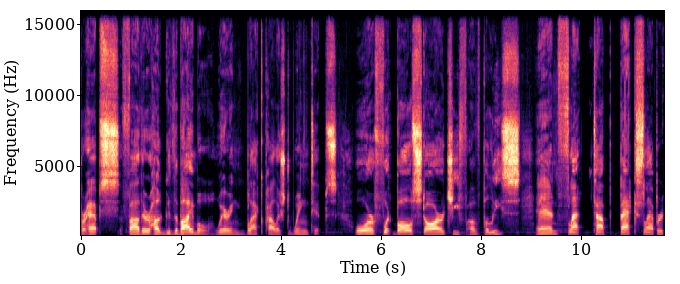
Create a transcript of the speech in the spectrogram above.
Perhaps Father hugged the Bible wearing black polished wingtips, or football star chief of police and flat top backslapper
